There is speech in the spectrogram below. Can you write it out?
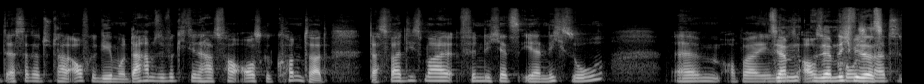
das hat er total aufgegeben und da haben sie wirklich den HSV ausgekontert. Das war diesmal, finde ich, jetzt eher nicht so. Ähm, ob er ihn sie haben, sie haben nicht, wieder das,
